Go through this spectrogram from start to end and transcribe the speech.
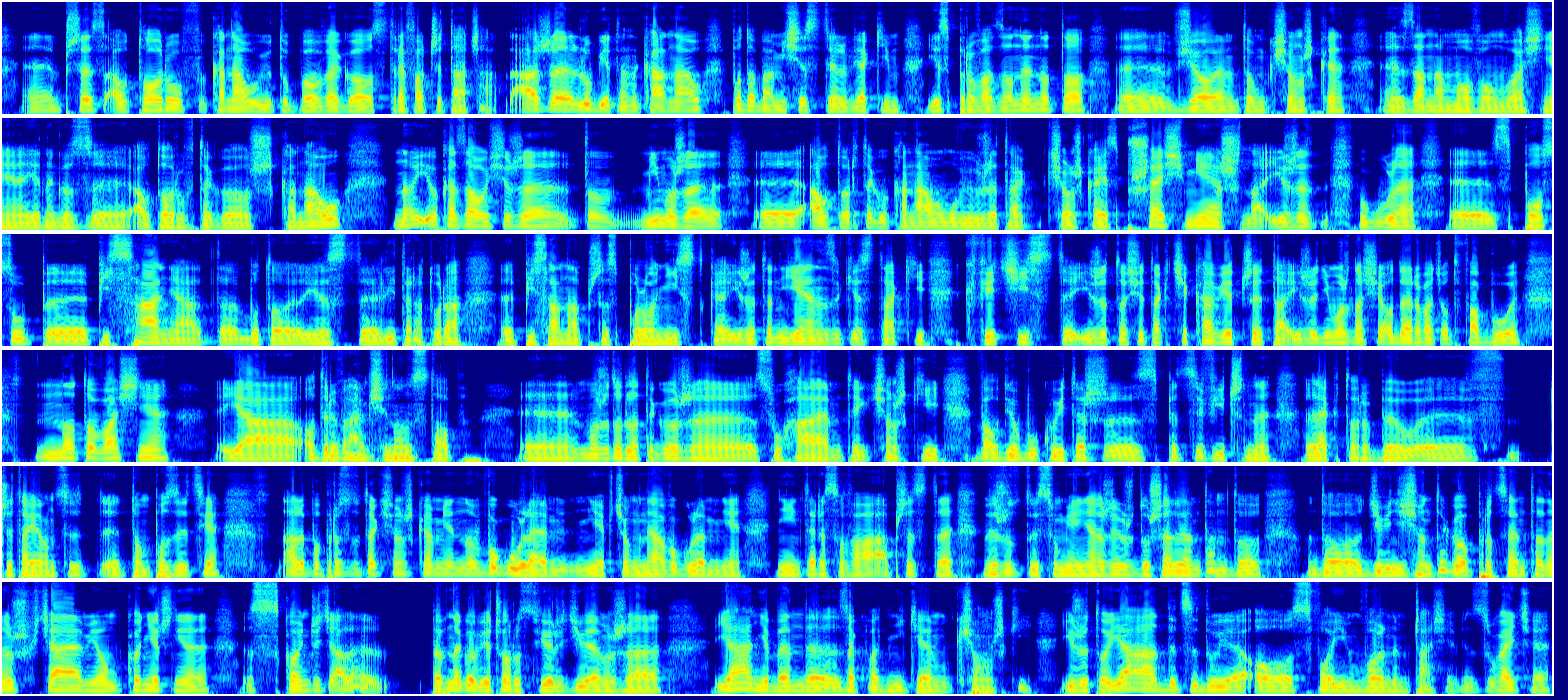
przez autorów kanału YouTube'owego Strefa Czytacza. A że lubię ten kanał, podoba mi się styl, w jakim jest prowadzony, no to wziąłem tą książkę za namową właśnie jednego z e, autorów tegoż kanału. No i okazało się, że to mimo, że e, autor tego kanału mówił, że ta książka jest prześmieszna i że w ogóle e, sposób pisania, bo to jest literatura pisana przez polonistkę i że ten język jest taki kwiecisty i że to się tak ciekawie czyta i że nie można się oderwać od fabuły, no to właśnie ja odrywałem się non-stop. E, może to dlatego, że słuchałem tej książki w audiobooku i też e, specyficzny lektor był e, czytający tą pozycję, ale po prostu ta książka mnie no w ogóle nie wciągnęła, w ogóle mnie nie interesowała, a przez te wyrzuty sumienia, że już doszedłem tam do, do 90%, no już chciałem ją koniecznie skończyć, ale pewnego wieczoru stwierdziłem, że ja nie będę zakładnikiem książki i że to ja decyduję o swoim wolnym czasie. Więc słuchajcie,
